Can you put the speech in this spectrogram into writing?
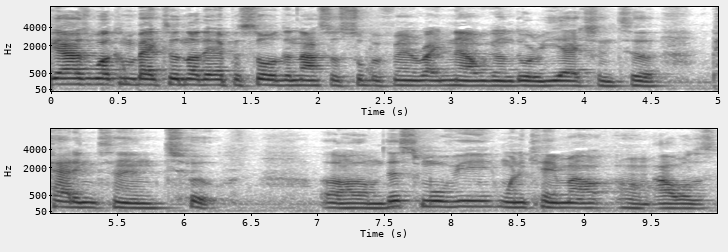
guys, welcome back to another episode of the Not So Super Fan. Right now, we're gonna do a reaction to Paddington 2. Um, this movie, when it came out, um, I was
